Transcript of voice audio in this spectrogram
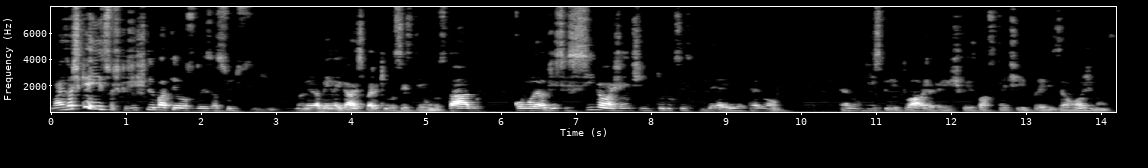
Mas acho que é isso, acho que a gente debateu os dois assuntos de maneira bem legal, espero que vocês tenham gostado. Como o Léo disse, sigam a gente em tudo que vocês puderem aí, até no, até no guia espiritual, já que a gente fez bastante previsão hoje, mas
